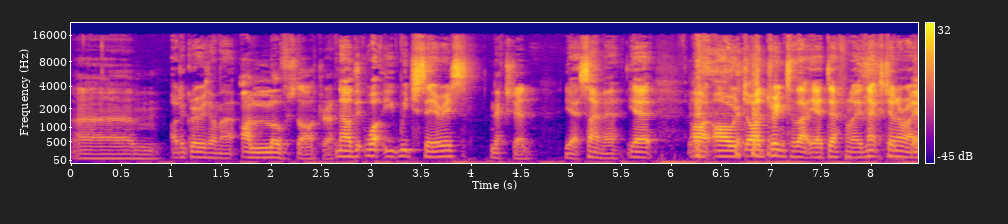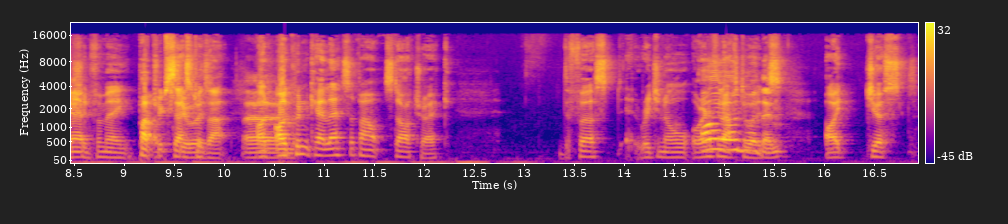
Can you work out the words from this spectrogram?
Um, I'd agree with you on that. I love Star Trek. Now, the, what? Which series? Next Gen. Yeah, same here. Yeah, I, I would. I'd drink to that. Yeah, definitely. Next generation Yeah. for me. Patrick obsessed Stewart. with that. Um, I, I couldn't care less about Star Trek, the first original or Oh, anything I afterwards. them. I just,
